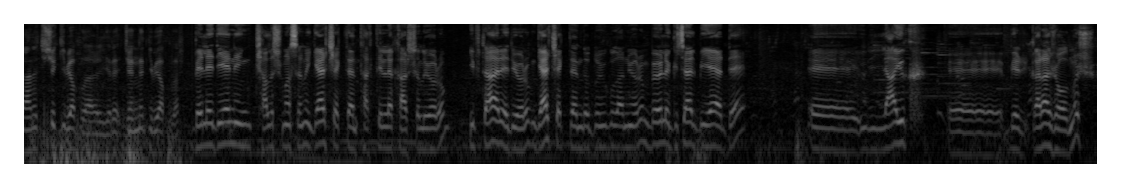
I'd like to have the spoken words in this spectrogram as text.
Yani çiçek gibi yaptılar her yere, cennet gibi yaptılar. belediyenin çalışmasını gerçekten takdirle karşılıyorum. İftihar ediyorum. Gerçekten de duygulanıyorum. Böyle güzel bir yerde e, layık e, bir garaj olmuş.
